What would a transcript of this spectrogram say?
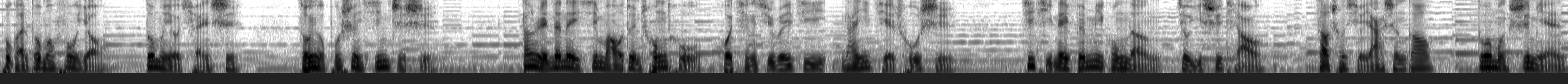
不管多么富有，多么有权势。”总有不顺心之事。当人的内心矛盾冲突或情绪危机难以解除时，机体内分泌功能就易失调，造成血压升高、多梦失眠、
